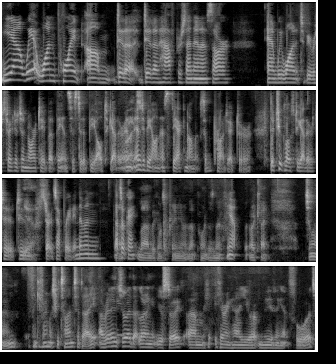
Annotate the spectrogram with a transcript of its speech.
Yeah, we at one point um, did a did a half percent NSR, and we wanted it to be restricted to Norte, but they insisted it be all together. And, Right. and to be honest, the economics of the project are they're too close together to to Yeah. start separating them, and that's okay. Land becomes a premium at that point, doesn't it? Yeah. Okay. Joanne, thank you very much for your time today. I really enjoyed that learning your story, um, he- hearing how you are moving it forward.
